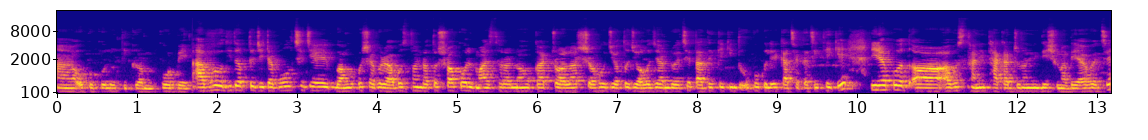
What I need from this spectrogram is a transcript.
আহ, উপকূল অতিক্রম করবে। আবহাওয়া অধিদপ্তর যেটা বলছে যে বঙ্গোপসাগরে অবস্থানরত সকল মাছ ধরা নৌকা ট্রলার সহ যত জলযান রয়েছে তাদেরকে কিন্তু উপকূলের কাছাকাছি থেকে নিরাপদ অবস্থানে থাকার জন্য নির্দেশনা দেওয়া হয়েছে।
